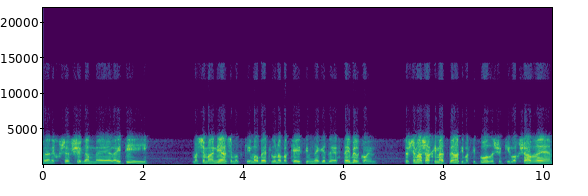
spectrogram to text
ואני חושב שגם אה, ראיתי מה שמעניין, שמזכירים הרבה את לונה בקייסים נגד stable uh, coin. אני חושב שמה שהכי מעצבן אותי בסיפור זה שכאילו עכשיו, uh,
